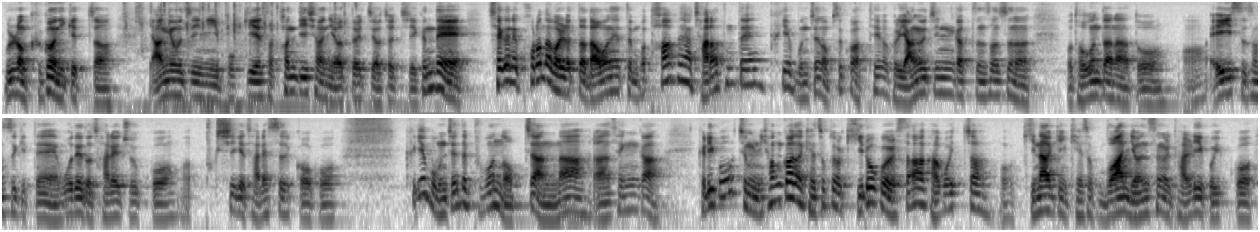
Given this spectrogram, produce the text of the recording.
물론 그건 있겠죠. 양효진이 복귀해서 컨디션이 어떨지 어쩔지. 근데 최근에 코로나 걸렸다 나온 애들 뭐 다 그냥 잘하던데 크게 문제는 없을 것 같아요. 그리고 양효진 같은 선수는 뭐 더군다나 또 어, 에이스 선수기 때문에 무대도 잘해주고 뭐푹 쉬게 잘했을 거고. 크게 문제될 부분은 없지 않나라는 생각. 그리고 지금 현건은 계속적으로 기록을 쌓아가고 있죠. 뭐 기나긴 계속 무한 연승을 달리고 있고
